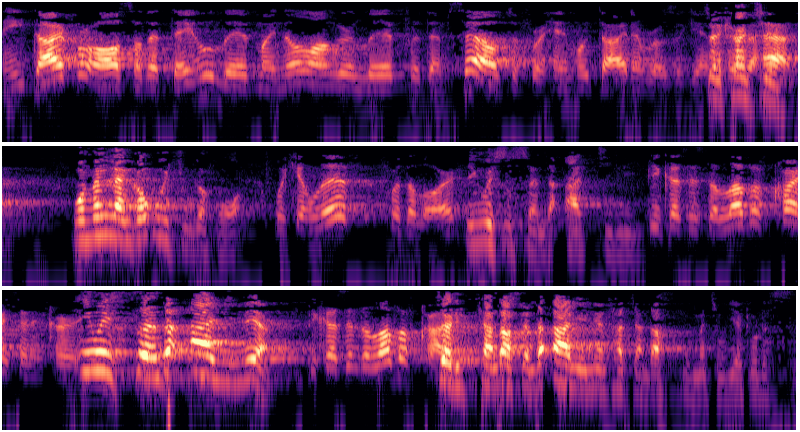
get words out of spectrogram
And he died for all, so that they who live might no longer live for themselves, but for him who died and rose again 这 on 里 their 看见 behalf. 我们能够为主的活， We can live for the Lord 因为是神的爱激励， because it's the love of Christ that encourages 因为 us. 神的爱里面， Because in the love of 这 Christ, 里讲到神的爱里面，他讲到我们主耶稣的死，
